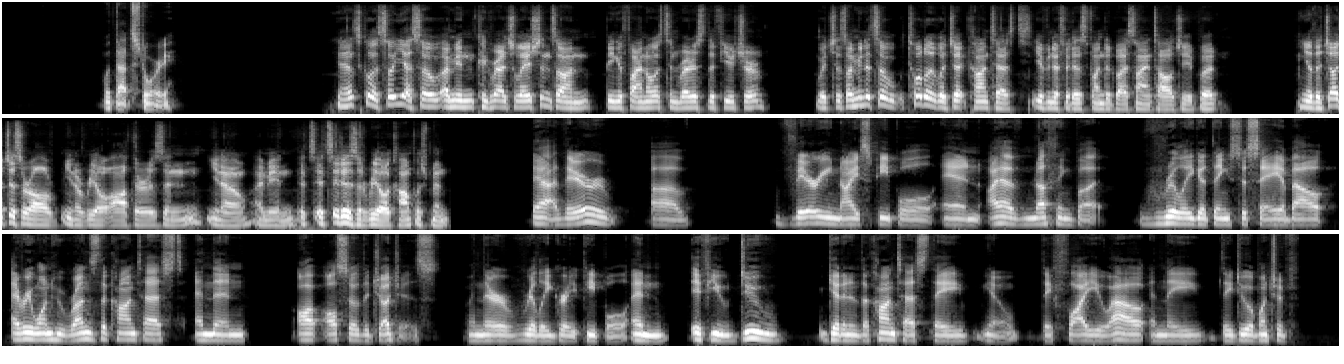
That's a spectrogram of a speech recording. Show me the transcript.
with that story. Yeah, that's cool. So yeah, so I mean, congratulations on being a finalist in Writers of the Future, which is, I mean, it's a totally legit contest, even if it is funded by Scientology. But you know the judges are all you know real authors and you know i mean it's it's it is a real accomplishment. Yeah they're uh very nice people and i have nothing but really good things to say about everyone who runs the contest and then also the judges. I mean they're really great people and if you do get into the contest they you know they fly you out and they they do a bunch of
